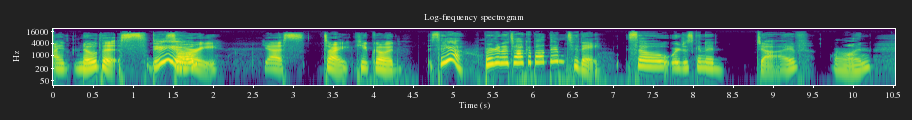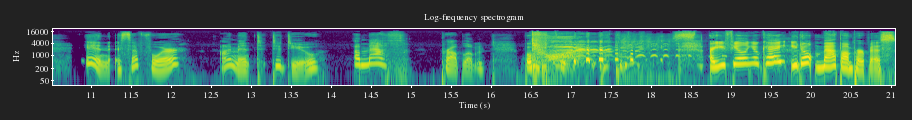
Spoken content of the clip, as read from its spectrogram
I know this. Do you? Sorry. Yes. Sorry. Keep going. So yeah, we're gonna talk about them today. So we're just gonna dive on in, except for I meant to do a math problem before. Are you feeling okay? You don't math on purpose.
